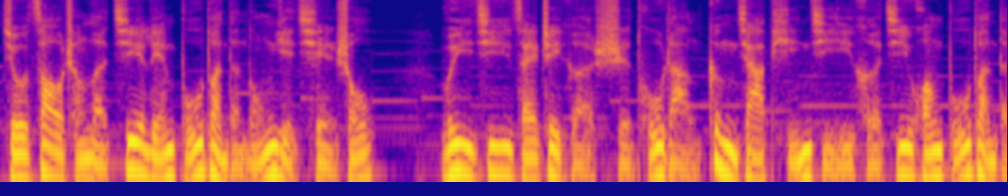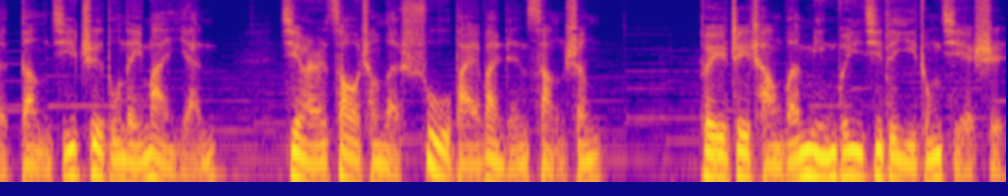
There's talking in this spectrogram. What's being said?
就造成了接连不断的农业欠收危机，在这个使土壤更加贫瘠和饥荒不断的等级制度内蔓延，进而造成了数百万人丧生。对这场文明危机的一种解释，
